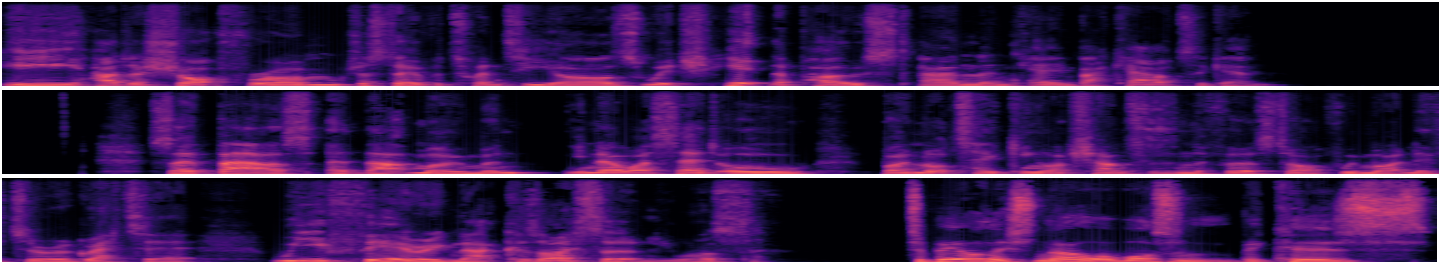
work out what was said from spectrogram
he had a shot from just over 20 yards, which hit the post and then came back out again. So, Baz, at that moment, you know, I said, oh, by not taking our chances in the first half, we might live to regret it. Were you fearing that? Because I certainly was. To be honest, no, I wasn't, because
